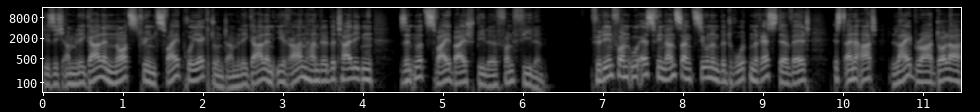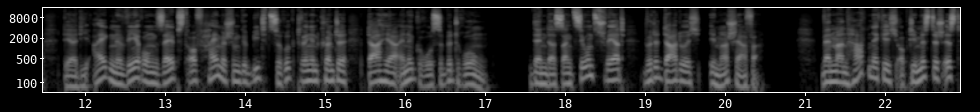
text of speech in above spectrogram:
die sich am legalen Nord Stream 2 Projekt und am legalen Iranhandel beteiligen, sind nur zwei Beispiele von vielen. Für den von US-Finanzsanktionen bedrohten Rest der Welt ist eine Art Libra-Dollar, der die eigene Währung selbst auf heimischem Gebiet zurückdrängen könnte, daher eine große Bedrohung. Denn das Sanktionsschwert würde dadurch immer schärfer. Wenn man hartnäckig optimistisch ist,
